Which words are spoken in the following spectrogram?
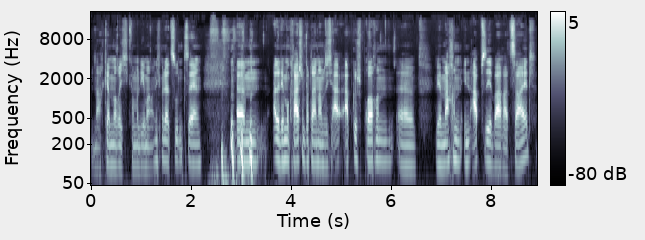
nach Kemmerich kann man die mal auch nicht mehr dazu zählen. ähm, alle demokratischen Parteien haben sich abgesprochen, äh, wir machen in absehbarer Zeit,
